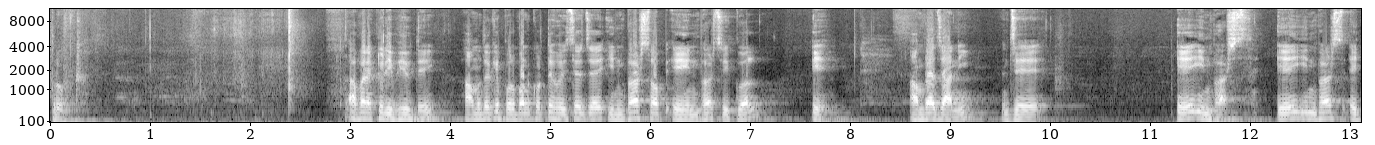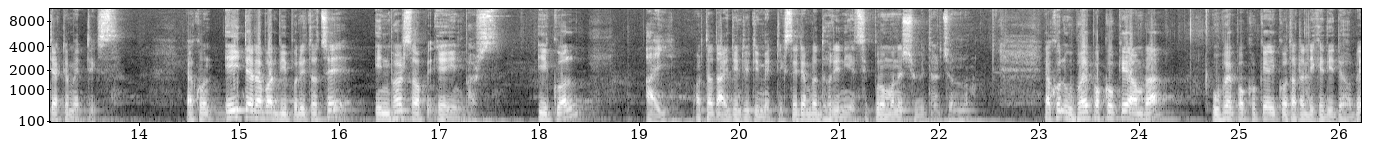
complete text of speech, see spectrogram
proved আবার একটু রিভিউ দেই। আমাদেরকে প্রমাণ করতে হয়েছে যে inverse of A inverse equal A আমরা জানি যে এ ইনভার্স এ ইনভার্স এইটা একটা ম্যাট্রিক্স এখন এইটার আবার বিপরীত হচ্ছে inverse of A inverse equal I অর্থাৎ আইডেন্টিটি ম্যাট্রিক্স এটা আমরা ধরে নিয়েছি প্রমাণের সুবিধার জন্য। এখন উভয় পক্ষকে আমরা, উভয় পক্ষকে এই কথাটা লিখে দিতে হবে,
